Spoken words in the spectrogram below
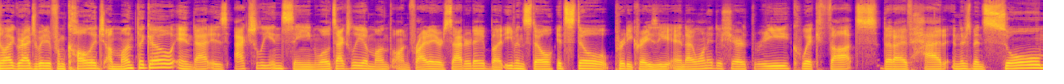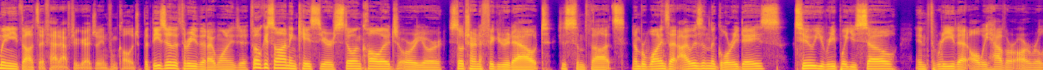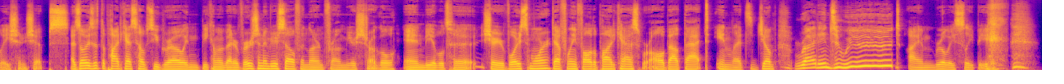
So I graduated from college a month ago, and that is actually insane. Well, it's actually a month on Friday or Saturday, but even still, it's still pretty crazy. And I wanted to share three quick thoughts that I've had. And there's been so many thoughts I've had after graduating from college, but these are the three that I wanted to focus on in case you're still in college or you're still trying to figure it out. Just some thoughts. Number one is that I was in the glory days. Two, you reap what you sow and three, that all we have are our relationships. As always, if the podcast helps you grow and become a better version of yourself and learn from your struggle and be able to share your voice more, definitely follow the podcast. We're all about that. And let's jump right into it. I am really sleepy.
